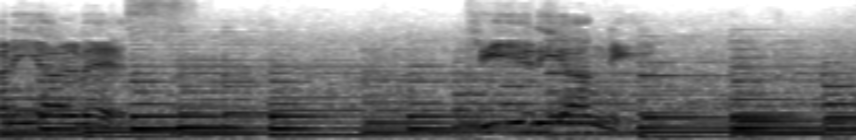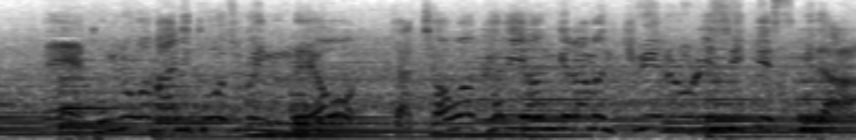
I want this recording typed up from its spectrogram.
다니 알베스 디에리 앙리. 네 동료가 많이 도와주고 있는데요. 자 정확하게 연결하면 기회를 노릴 수 있겠습니다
